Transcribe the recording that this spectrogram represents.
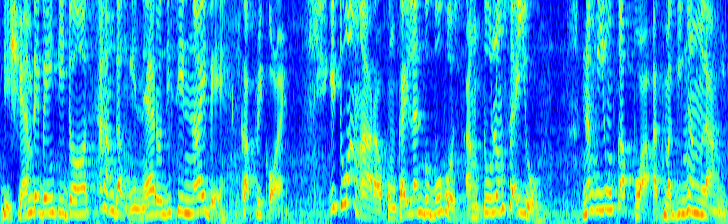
Disyembre 22 hanggang Enero 19, Capricorn. Ito ang araw kung kailan bubuhos ang tulong sa iyo ng iyong kapwa at maging ang langit.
